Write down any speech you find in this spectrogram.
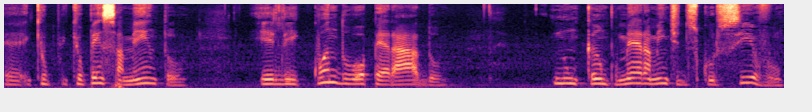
é, que, o, que o pensamento, ele, quando operado num campo meramente discursivo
